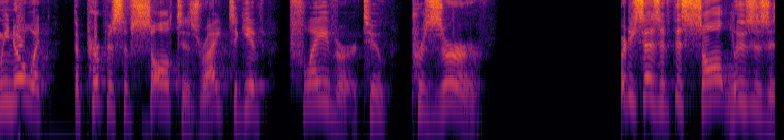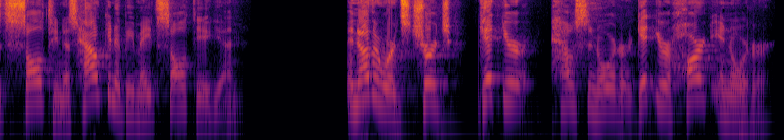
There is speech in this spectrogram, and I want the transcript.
we know what the purpose of salt is, right? To give flavor, to preserve. But he says, if this salt loses its saltiness, how can it be made salty again? In other words, church, get your house in order, get your heart in order.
